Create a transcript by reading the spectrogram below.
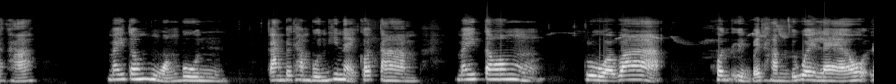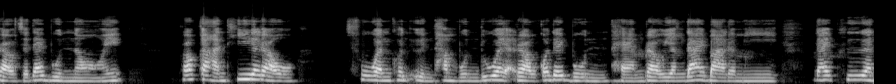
นะคะ ไม่ต้องห่วงบุญ การไปทำบุญที่ไหนก็ตาม ไม่ต้องกลัวว่าคนอื่นไปทำด้วยแล้วเราจะได้บุญน้อย เพราะการที่เราชวนคนอื่นทำบุญด้วย เราก็ได้บุญแถมเรายังได้บารมี ได้เพื่อน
